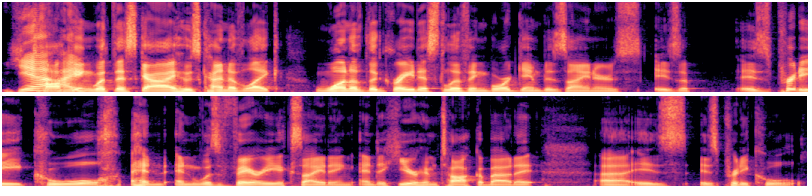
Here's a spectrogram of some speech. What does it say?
Yeah, talking I- with this guy who's kind of like one of the greatest living board game designers is a is pretty cool and and was very exciting. And to hear him talk about it uh, is is pretty cool.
